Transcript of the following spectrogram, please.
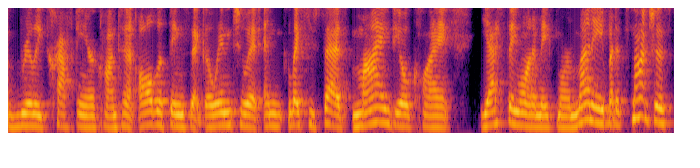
really crafting your content, all the things that go into it. And like you said, my ideal client, yes, they want to make more money, but it's not just,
